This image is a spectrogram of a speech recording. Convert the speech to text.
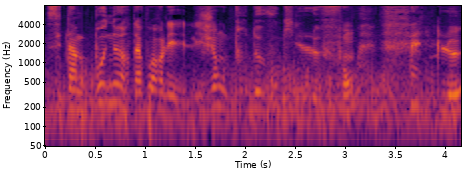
C'est un bonheur d'avoir les, gens autour de vous qui le font. Faites-le.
